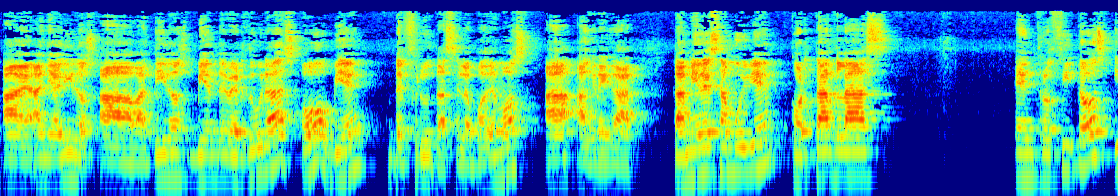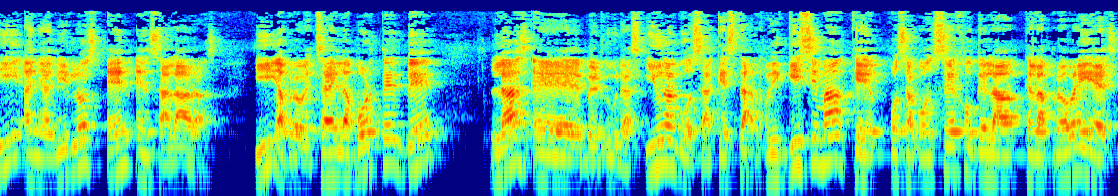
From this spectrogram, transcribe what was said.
añadidos a batidos bien de verduras o bien de frutas, se lo podemos agregar. También está muy bien cortarlas en trocitos y añadirlos en ensaladas y aprovechar el aporte de las eh, verduras. Y una cosa que está riquísima, que os aconsejo que la, que la probéis, es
